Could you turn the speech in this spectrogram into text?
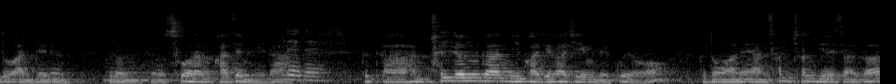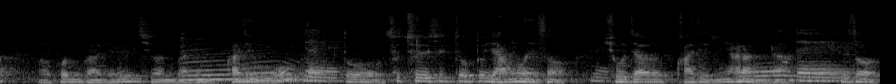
1도 안 되는 그런 저 수월한 과제입니다. 네네. 그, 아, 한 8년간 이 과제가 진행됐고요. 그동안에 한 3,000개 회사가 어, 본 과제를 지원받은 음, 과제고 네. 또 수출 실적도 양호해서 네. 효자 과제 중에 하나입니다. 오, 네. 그래서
